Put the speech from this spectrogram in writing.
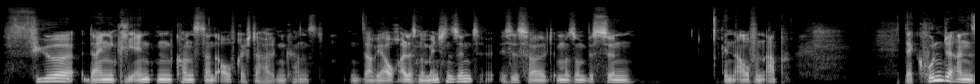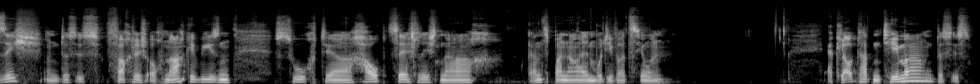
für deinen Klienten konstant aufrechterhalten kannst. Und da wir auch alles nur Menschen sind, ist es halt immer so ein bisschen ein Auf und Ab. Der Kunde an sich, und das ist fachlich auch nachgewiesen, sucht ja hauptsächlich nach ganz banalen Motivation. Er glaubt, hat ein Thema, das ist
